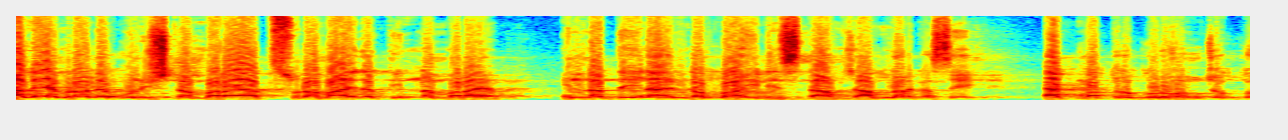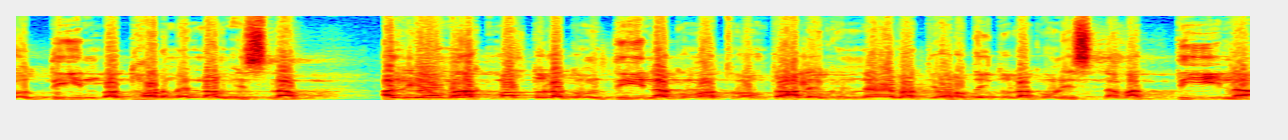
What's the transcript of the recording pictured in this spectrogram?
আলে ইমরানের উনিশ নম্বর আয়াত সুরা মাহিদা তিন নম্বর আয়াত ইন্নাদ্দিন আইন্দাল্লাহিল ইসলাম যে আল্লাহর কাছে একমাত্র গ্রহণযোগ্য দিন বা ধর্মের নাম ইসলাম আলিয়ম আকমাল তুলাকুম দিন আকুম আতমাম তো আলাইকুম নায়ামাতি অরদিতুলাকুম ইসলাম আর দিনা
